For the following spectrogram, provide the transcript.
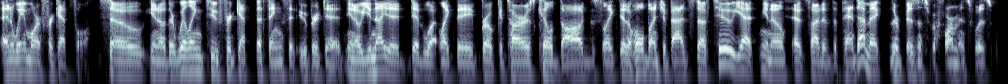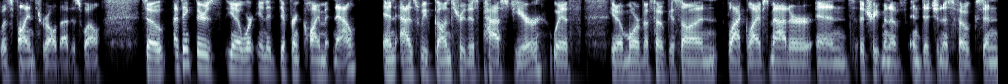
and way more forgetful. So, you know, they're willing to forget the things that Uber did. You know, United did what? Like they broke guitars, killed dogs, like did a whole bunch of bad stuff too. Yet, you know, outside of the pandemic, their business performance was was fine through all that as well. So I think there's, you know, we're in a different climate now and as we've gone through this past year with you know more of a focus on black lives matter and the treatment of indigenous folks and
